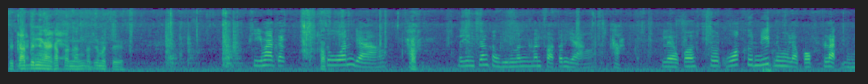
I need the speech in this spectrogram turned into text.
เหตุการณ์เป็นยังไงครับ ตอนนั้นเราที่มาเจอ ผีมาจากครับ สวนยางครับได้ยินเสียงเครื่องบินมันมันฝาดต้นยาง ค่ะแล้วก็สุดหัวขึ้นนิดนึงแล้วก็พลัดลง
